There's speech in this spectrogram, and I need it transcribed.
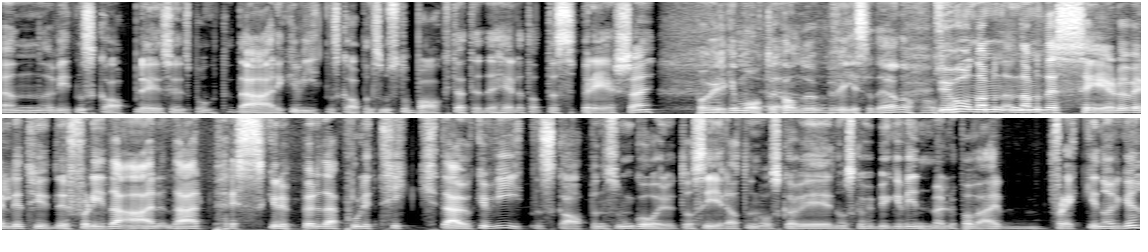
en vitenskapelig synspunkt. Det er ikke vitenskapen som står bak dette i det hele tatt. Det sprer seg På hvilken måte kan du bevise det? da? Også? jo, nei, men, nei, men Det ser du veldig tydelig, fordi det er, det er pressgrupper, det er politikk. Det er jo ikke vitenskapen som går ut og sier at nå skal vi, nå skal vi bygge vindmøller på hver flekk i Norge.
